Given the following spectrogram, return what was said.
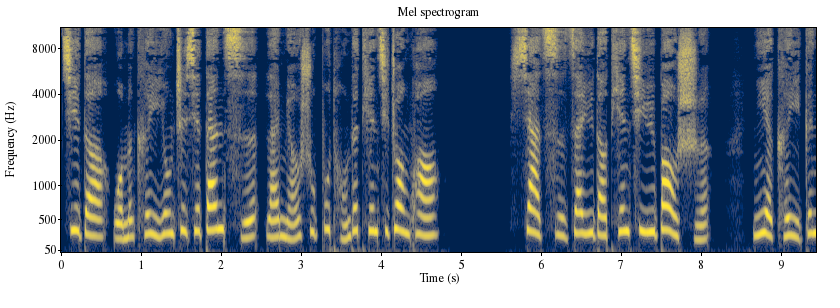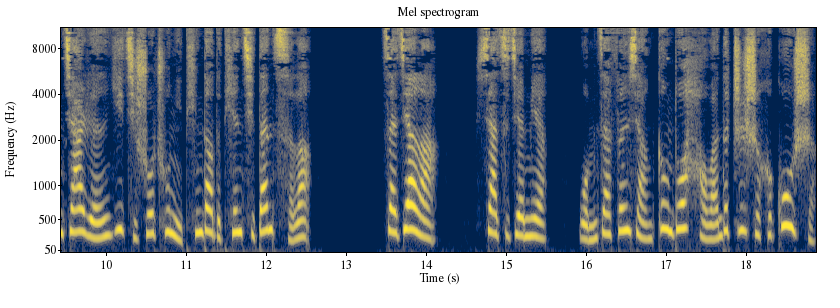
记得我们可以用这些单词来描述不同的天气状况哦。下次再遇到天气预报时，你也可以跟家人一起说出你听到的天气单词了。再见了。下次见面，我们再分享更多好玩的知识和故事。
